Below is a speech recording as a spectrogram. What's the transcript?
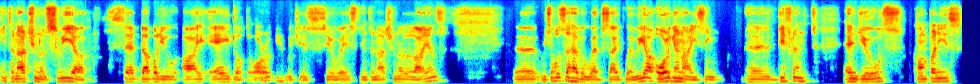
International, SWIA, ZWIA.org, which is Zero Waste International Alliance uh, which also have a website where we are organizing uh, different NGOs, companies,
